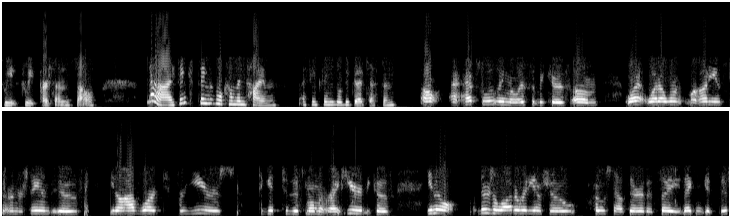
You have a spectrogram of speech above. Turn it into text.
sweet, sweet person. So, yeah, I think things will come in time. I think things will be good, Justin. Oh, absolutely, Melissa. Because um, what what I want my audience to understand is, you know, I've worked for years to get to this moment right here. Because, you know, there's a lot of radio show hosts out there that say they can get this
